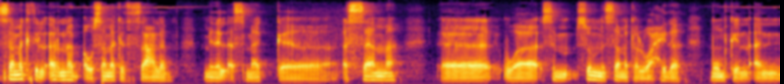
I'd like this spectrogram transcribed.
سمكة الأرنب أو سمكة الثعلب من الأسماك السامة وسم السمكة الواحدة ممكن أن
